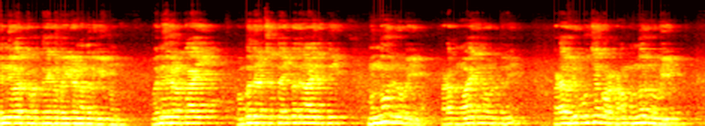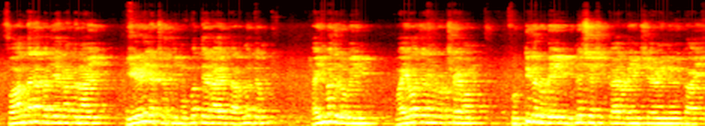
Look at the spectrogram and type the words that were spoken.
എന്നിവർക്ക് പ്രത്യേക പരിഗണന നൽകിയിട്ടുണ്ട്. വനിതകൾക്കായി ഒമ്പത് ലക്ഷത്തി അമ്പതിനായിരത്തി മുന്നൂറ് രൂപയും അവിടെ മൂവായിരം കൊടുത്തിന് അവിടെ ഒരു പൂജ്യം കുറക്കണം മുന്നൂറ് രൂപയും സ്വാതന്ത്ര്യ പരിചരണത്തിനായി ഏഴ് ലക്ഷത്തി മുപ്പത്തേഴായിരത്തി അറുന്നൂറ്റി അമ്പത് രൂപയും വയോജനങ്ങളുടെ ക്ഷേമം കുട്ടികളുടെയും ഭിന്നശേഷിക്കാരുടെയും ക്ഷേമങ്ങൾക്കായി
